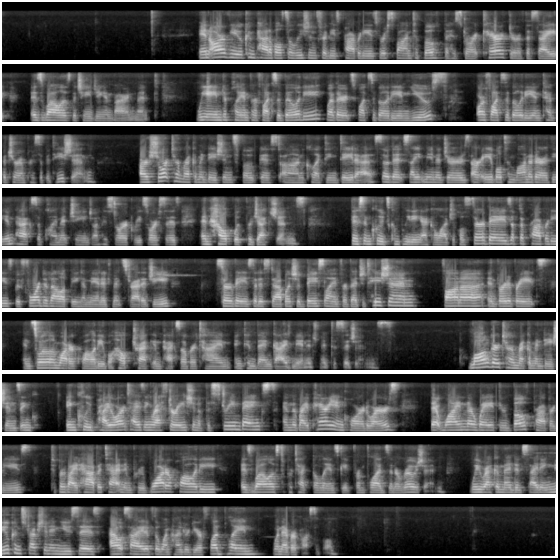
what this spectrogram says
In our view, compatible solutions for these properties respond to both the historic character of the site as well as the changing environment. We aim to plan for flexibility, whether it's flexibility in use or flexibility in temperature and precipitation. Our short-term recommendations focused on collecting data so that site managers are able to monitor the impacts of climate change on historic resources and help with projections. This includes completing ecological surveys of the properties before developing a management strategy surveys that establish a baseline for vegetation, fauna, invertebrates, and soil and water quality will help track impacts over time and can then guide management decisions. Longer term recommendations inc- include prioritizing restoration of the stream banks and the riparian corridors that wind their way through both properties to provide habitat and improve water quality, as well as to protect the landscape from floods and erosion. We recommended siting new construction and uses outside of the 100 year floodplain whenever possible.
